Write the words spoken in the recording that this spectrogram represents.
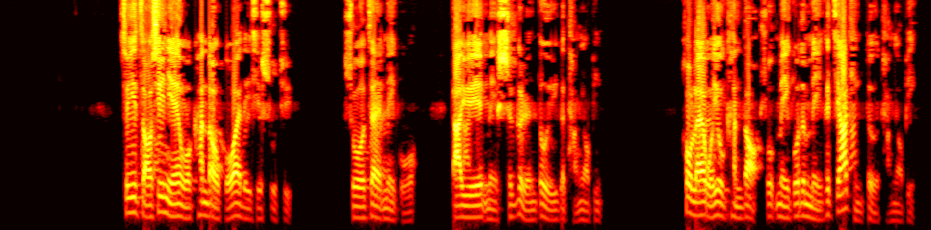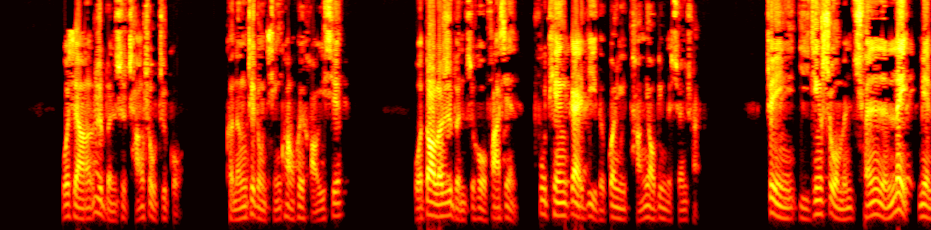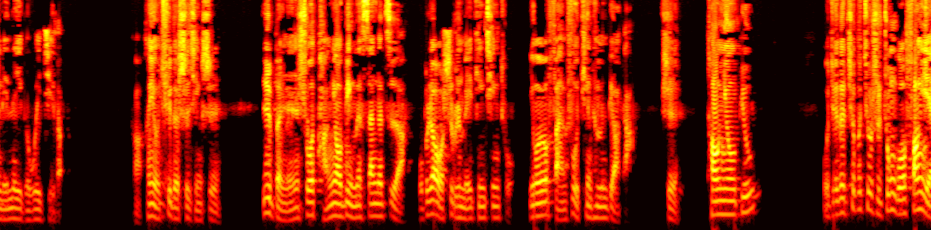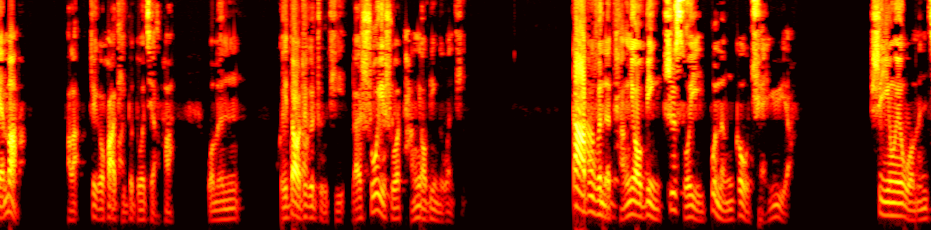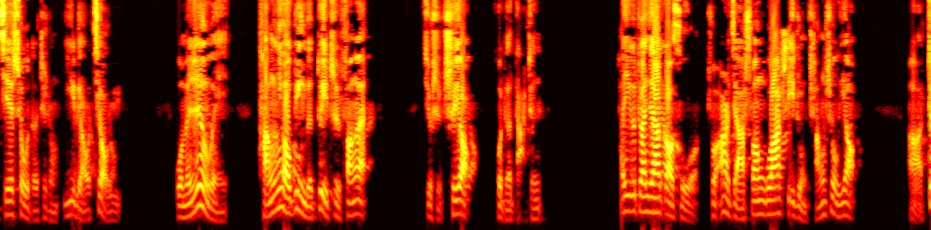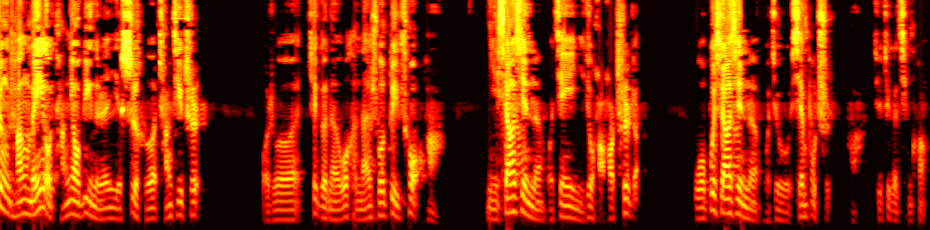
所以早些年我看到国外的一些数据，说在美国大约每十个人都有一个糖尿病。后来我又看到说美国的每个家庭都有糖尿病。我想日本是长寿之国，可能这种情况会好一些。我到了日本之后发现。铺天盖地的关于糖尿病的宣传，这已经是我们全人类面临的一个危机了。啊，很有趣的事情是，日本人说糖尿病那三个字啊，我不知道我是不是没听清楚，因为我反复听他们表达是糖尿病。我觉得这不就是中国方言吗？好了，这个话题不多讲哈，我们回到这个主题来说一说糖尿病的问题。大部分的糖尿病之所以不能够痊愈呀，是因为我们接受的这种医疗教育。我们认为糖尿病的对治方案就是吃药或者打针。还一个专家告诉我说，二甲双胍是一种长寿药啊，正常没有糖尿病的人也适合长期吃。我说这个呢，我很难说对错哈。你相信呢？我建议你就好好吃着。我不相信呢，我就先不吃啊，就这个情况。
